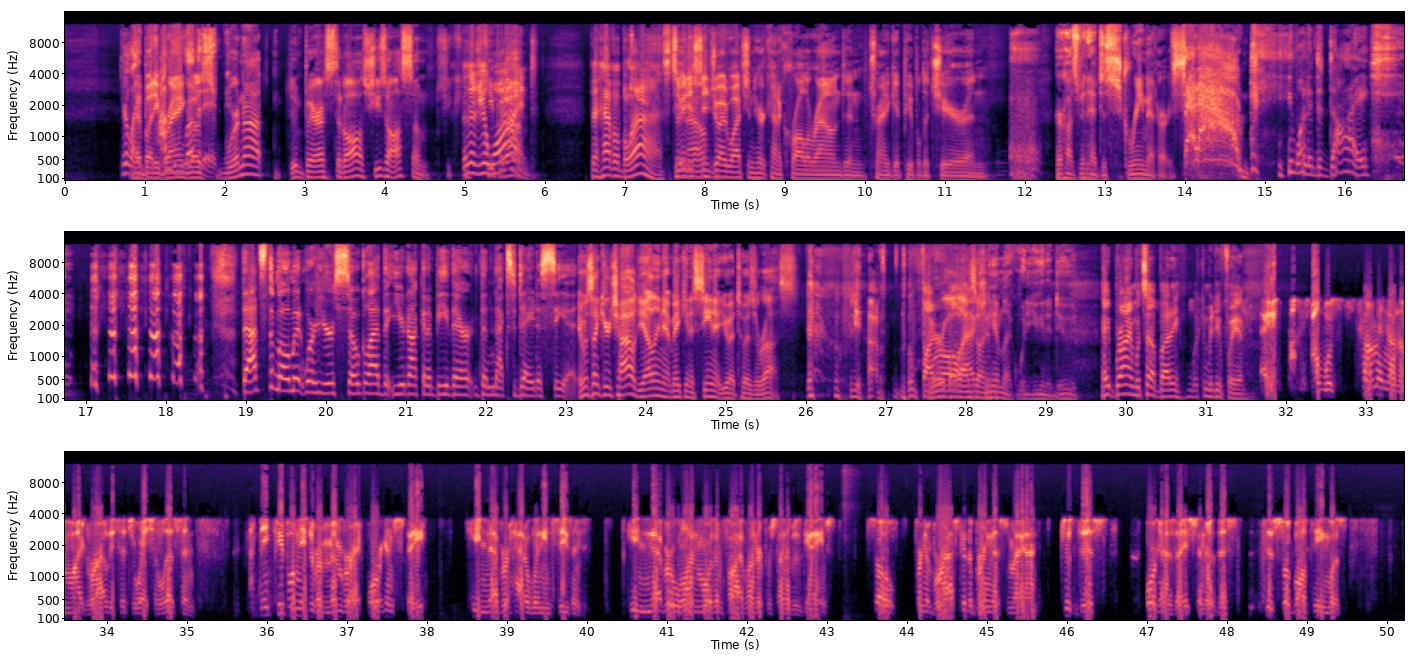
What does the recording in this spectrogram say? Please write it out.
You're like, My like, buddy I'm Brian goes, it. "We're not embarrassed at all. She's awesome. She can That's what you keep it up." Want. To have a blast. So you we just enjoyed watching her kind of crawl around and trying to get people to cheer. And her husband had to scream at her, "Sit down!" he wanted to die. That's the moment where you're so glad that you're not going to be there the next day to see it. It was like your child yelling at making a scene at you at Toys R Us. yeah. We're Fireball all eyes on him, like, "What are you going to do?" Hey, Brian, what's up, buddy? What can we do for you? Hey, I was commenting on the Mike Riley situation. Listen, I think people need to remember at Oregon State, he never had a winning season. He never won more than 500% of his games. So for Nebraska to bring this man to this organization or this this football team was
